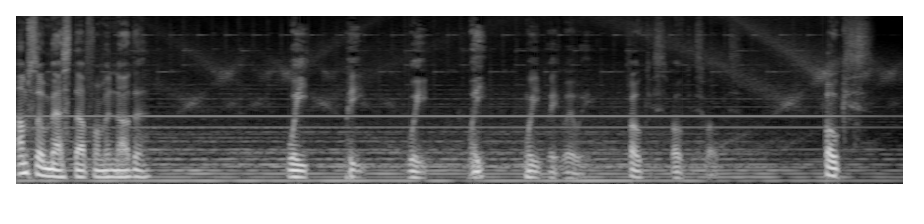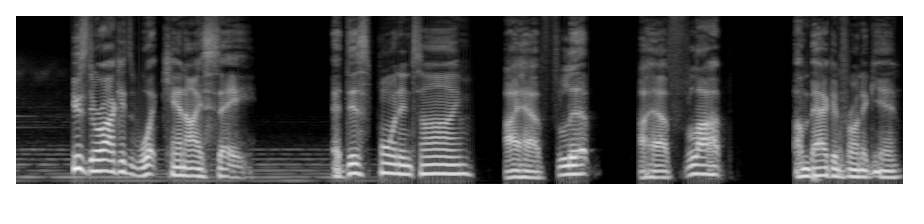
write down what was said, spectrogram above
I'm so messed up from another. Wait, wait, wait, wait, wait, wait, wait, wait. Focus, focus, focus. Focus. Houston Rockets, what can I say? At this point in time, I have flipped, I have flopped, I'm back in front again.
